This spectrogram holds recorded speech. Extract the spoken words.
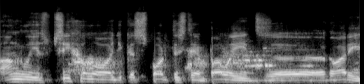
Anglijas psiholoģija, kas sportistiem palīdz uh, nu, arī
